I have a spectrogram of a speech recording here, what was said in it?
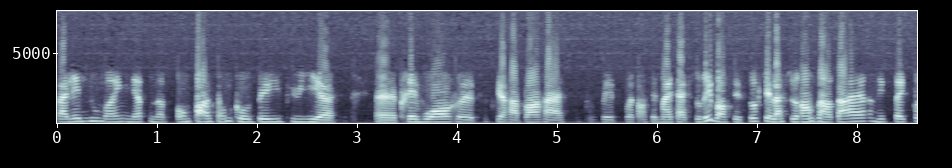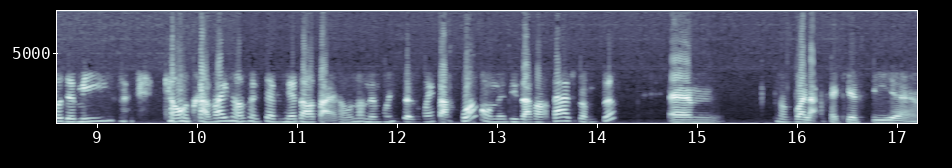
Fallait nous-mêmes mettre notre fonds de pension de côté, puis euh, euh, prévoir euh, tout ce qui a rapport à ce qui pouvaient potentiellement être assurés. Bon, c'est sûr que l'assurance dentaire n'est peut-être pas de mise quand on travaille dans un cabinet dentaire. On en a moins besoin parfois. On a des avantages comme ça. Euh, donc voilà, fait que c'est euh,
